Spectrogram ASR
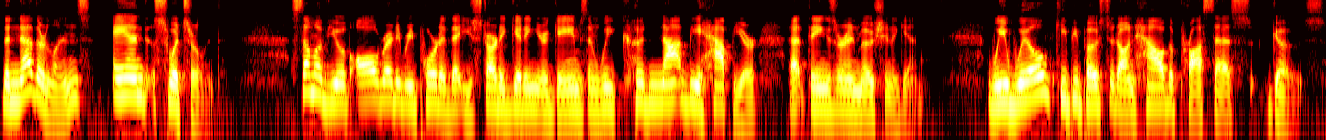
the Netherlands, and Switzerland. Some of you have already reported that you started getting your games, and we could not be happier that things are in motion again. We will keep you posted on how the process goes.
